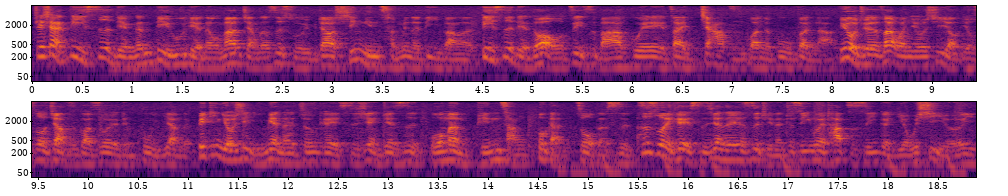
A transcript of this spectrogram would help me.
接下来第四点跟第五点呢，我们要讲的是属于比较心灵层面的地方了。第四点的话，我自己是把它归类在价值观的部分啦，因为我觉得在玩游戏哦，有时候价值观是会有点不一样的。毕竟游戏里面呢，就是可以实现一件事，我们平常不敢做的事。之所以可以实现这件事情呢，就是因为它只是一个游戏而已。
